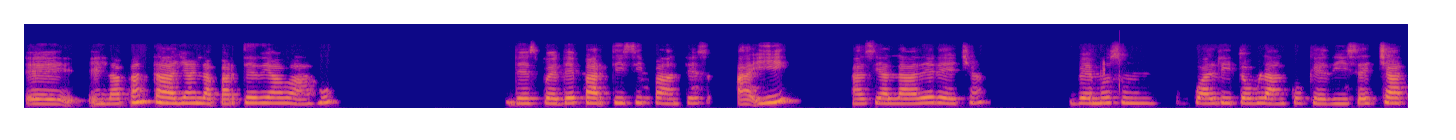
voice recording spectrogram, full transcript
eh, en la pantalla, en la parte de abajo, después de participantes, ahí, hacia la derecha, vemos un cuadrito blanco que dice chat.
